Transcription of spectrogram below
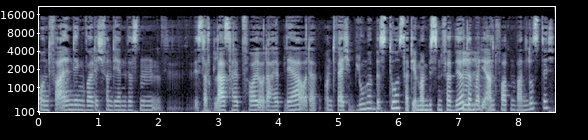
und vor allen Dingen wollte ich von denen wissen, ist das Glas halb voll oder halb leer oder und welche Blume bist du? Es hat ihr immer ein bisschen verwirrt, mhm. aber die Antworten waren lustig.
